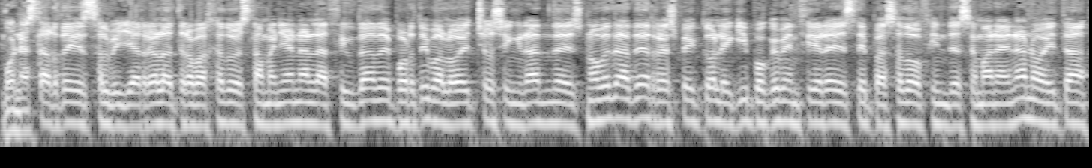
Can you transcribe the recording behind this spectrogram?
Buenas tardes. El Villarreal ha trabajado esta mañana en la ciudad deportiva. Lo ha hecho sin grandes novedades respecto al equipo que venciera este pasado fin de semana en Anoeta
